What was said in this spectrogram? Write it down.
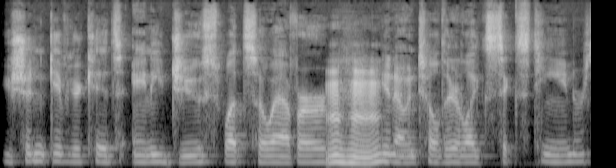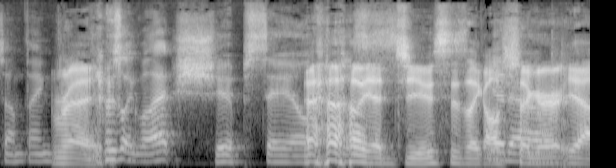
you shouldn't give your kids any juice whatsoever, Mhm. you know, until they're like 16 or something. Right. I was like, well, that ship sailed. oh yeah, juice is like all you know, sugar. Yeah.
